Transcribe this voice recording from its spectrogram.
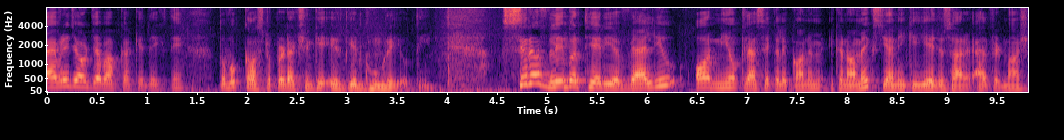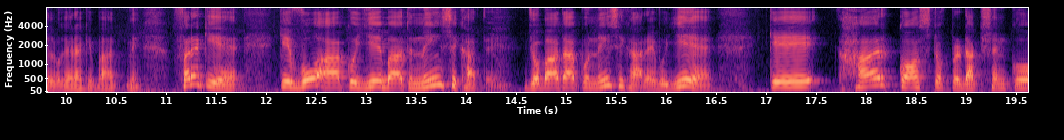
एवरेज आउट जब आप करके देखते हैं तो वो कॉस्ट ऑफ़ प्रोडक्शन के इर्द गिर्द घूम रही होती हैं। सिर्फ़ लेबर थियोरी ऑफ़ वैल्यू और नियो क्लासिकल इकोनॉमिक्स यानी कि ये जो सारे एल्फ्रेड मार्शल वगैरह के बाद में, फ़र्क ये है कि वो आपको ये बात नहीं सिखाते, जो बात आपको नहीं सिखा रहे, वो ये है कि हर कॉस्ट ऑफ़ प्रोडक्शन को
